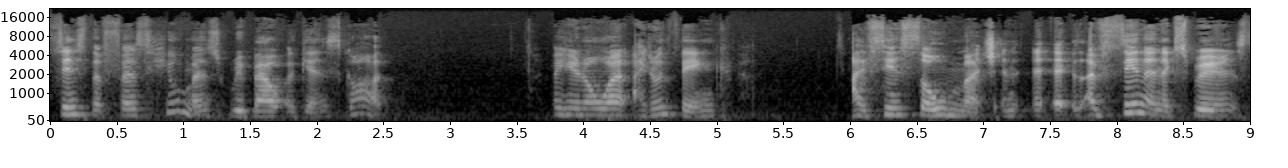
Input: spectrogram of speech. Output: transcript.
since the first humans rebelled against God. But you know what? I don't think I've seen so much, and eh, eh, I've seen and experienced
